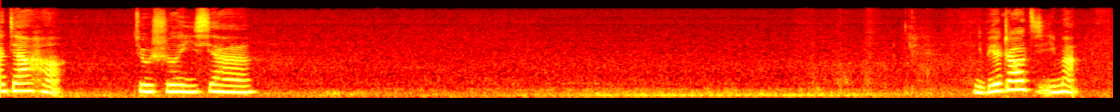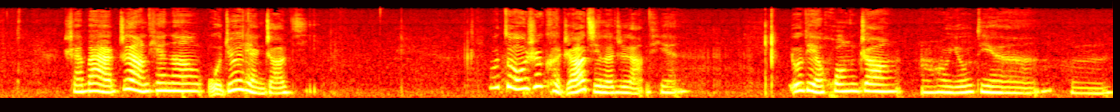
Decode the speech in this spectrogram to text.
大家好，就说一下，你别着急嘛，傻爸，这两天呢，我就有点着急，我总是可着急了，这两天有点慌张，然后有点嗯。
